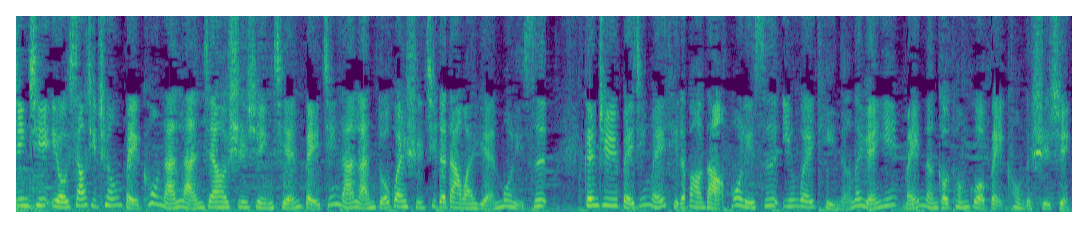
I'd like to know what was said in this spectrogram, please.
近期有消息称北控男篮将要试训前北京男篮夺冠时期的大外援莫里斯。根据北京媒体的报道莫里斯因为体能的原因没能够通过北控的试训。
